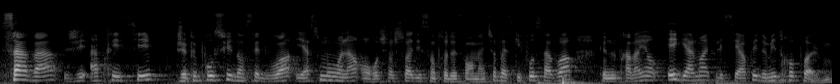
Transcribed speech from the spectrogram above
ça va, j'ai apprécié, je peux poursuivre dans cette voie. Et à ce moment-là, on recherche soit des centres de formation parce qu'il faut savoir que nous travaillons également avec les CRP de métropole. Mhm.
